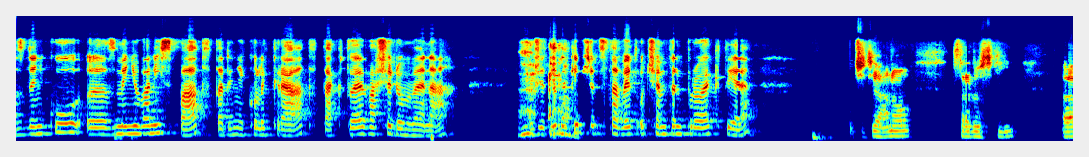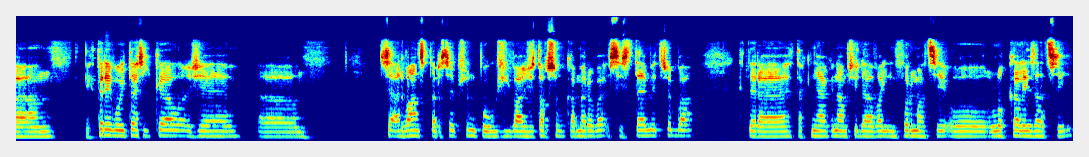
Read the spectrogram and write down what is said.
Zdeňku, e, zmiňovaný spad tady několikrát, tak to je vaše doména. Můžete taky představit, o čem ten projekt je? Určitě ano, s radostí. Um, jak tady Vojta říkal, že uh, se Advanced Perception používá, že tam jsou kamerové systémy třeba, které tak nějak nám přidávají informaci o lokalizaci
